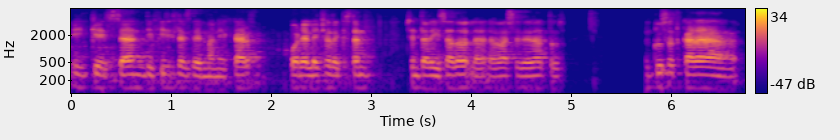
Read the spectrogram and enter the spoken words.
y que sean difíciles de manejar por el hecho de que están centralizados la, la base de datos. Incluso cada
